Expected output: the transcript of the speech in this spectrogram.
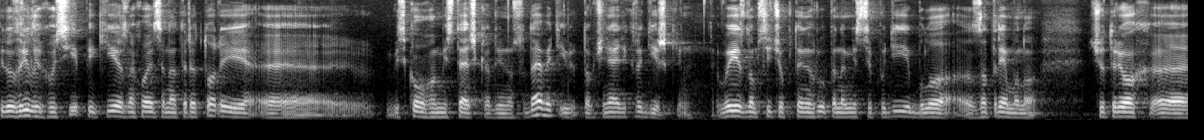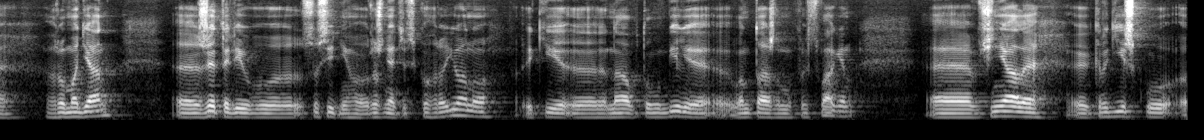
підозрілих осіб, які знаходяться на території е, військового містечка 99 і та вчиняють крадіжки. Виїздом слідчо-оперативної групи на місце події було затримано чотирьох громадян жителів сусіднього Рожнятівського району, які на автомобілі вантажному е, вчиняли е, крадіжку е,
